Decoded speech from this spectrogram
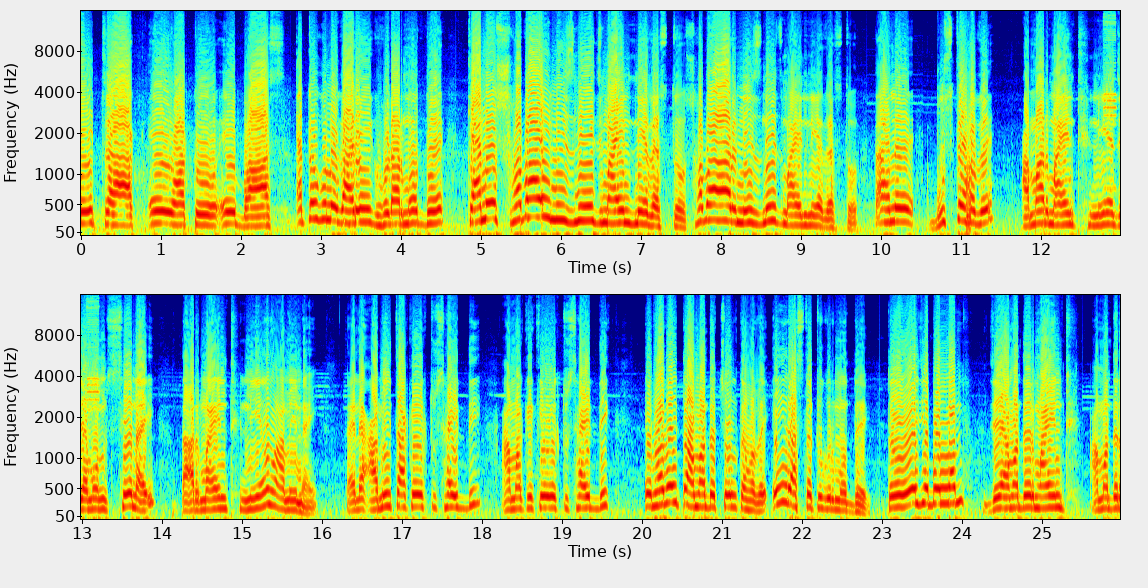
এই ট্রাক, এই অটো, এই বাস, এতগুলো গাড়ি ঘোড়ার মধ্যে কেন সবাই নিজ নিজ মাইন্ড নিয়ে ব্যস্ত? সবার নিজ নিজ মাইন্ড নিয়ে ব্যস্ত। তাহলে বুঝতে হবে, আমার মাইন্ড নিয়ে যেমন সে নাই, তার মাইন্ড নিয়েও আমি নাই। তাহলে আমি তাকে একটু সাইড দিই, আমাকে কেউ একটু সাইড দিক, এভাবেই তো আমাদের চলতে হবে, এই রাস্তাটুকুর মধ্যেই। তো ওই যে বললাম যে আমাদের মাইন্ড আমাদের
